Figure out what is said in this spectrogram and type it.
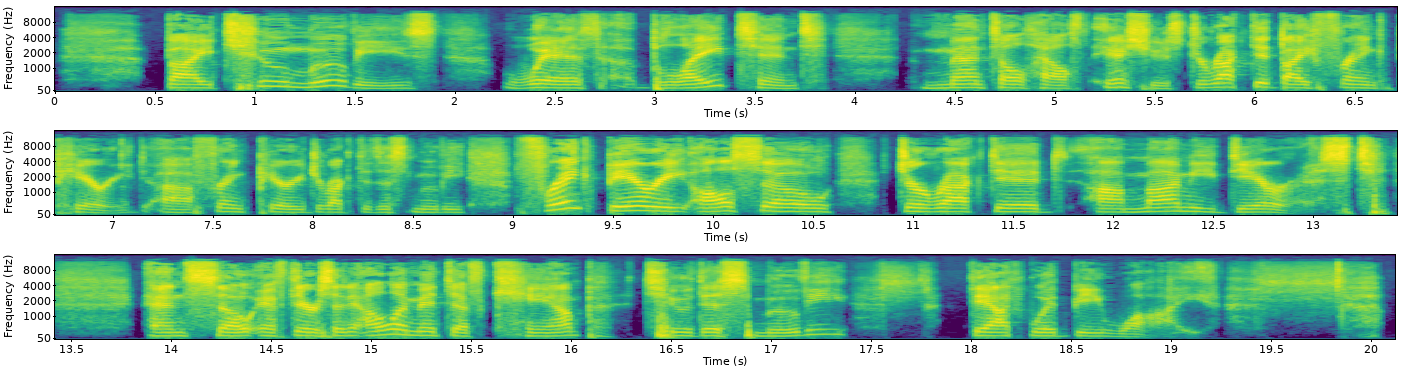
by two movies with blatant mental health issues, directed by Frank Perry. Uh, Frank Perry directed this movie. Frank Perry also directed uh, Mommy Dearest. And so, if there's an element of camp to this movie, that would be why.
